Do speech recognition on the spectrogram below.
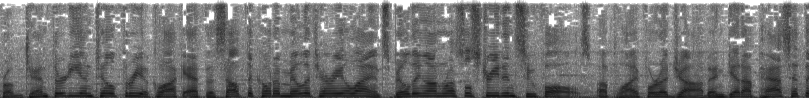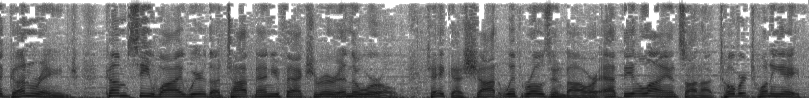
from 10:30 until 3 o'clock at the South Dakota Military Alliance building on Russell Street in Sioux Falls. Apply for a job and get a pass at the gun range. Come see why we're the top manufacturer in the world. Take a shot with Rosenbauer at the Alliance on October 28th.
